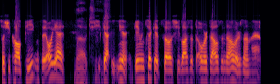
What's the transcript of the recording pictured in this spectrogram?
So she called Pete and said, "Oh yeah, Oh, she geez. got you know gave him tickets." So she lost over a thousand dollars on that.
